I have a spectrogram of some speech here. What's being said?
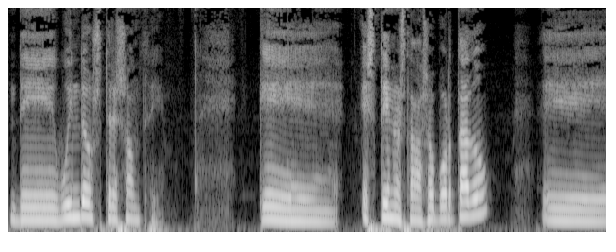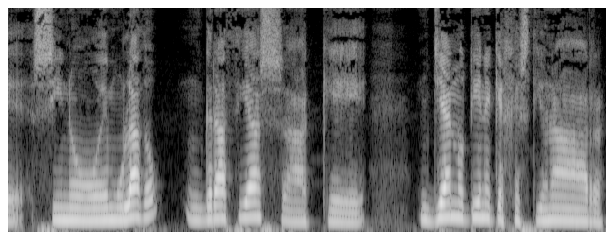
de Windows 3.11, que este no estaba soportado, eh, sino emulado gracias a que ya no tiene que gestionar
